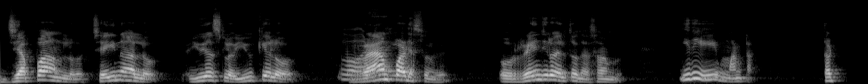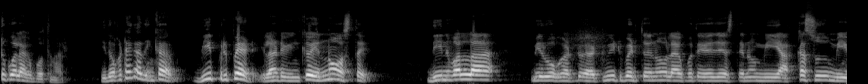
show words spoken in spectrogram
జపాన్లో చైనాలో యుఎస్లో యూకేలో ర్యాంప్ పాడిస్తుంది. ఓ రేంజ్లో వెళ్తుంది ఆ సాంగ్. ఇది మంట. తట్టుకోలేకపోతున్నారు. ఇది ఒకటే కాదు ఇంకా బీ ప్రిపేర్డ్. ఇలాంటివి ఇంకా ఎన్నో వస్తాయి. దీనివల్ల మీరు ఒక ట్వ- ట్వీట్ పెడితేనో లేకపోతే ఏ చేస్తేనో మీ అక్కసు మీ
